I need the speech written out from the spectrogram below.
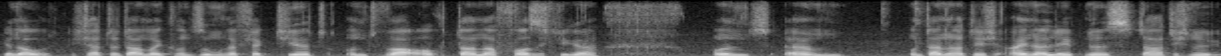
genau, ich hatte da meinen Konsum reflektiert und war auch danach vorsichtiger. Und, ähm, und dann hatte ich ein Erlebnis, da hatte ich eine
